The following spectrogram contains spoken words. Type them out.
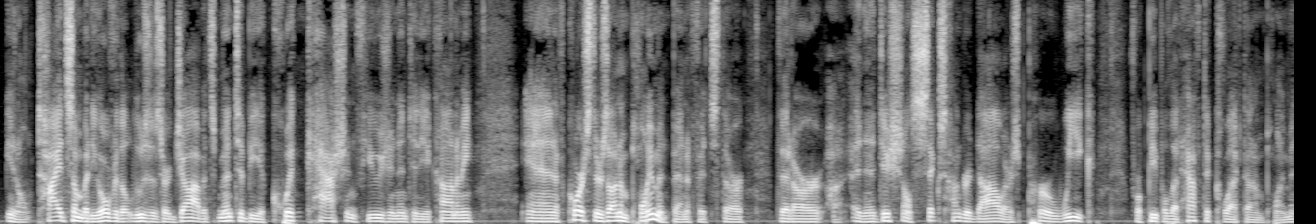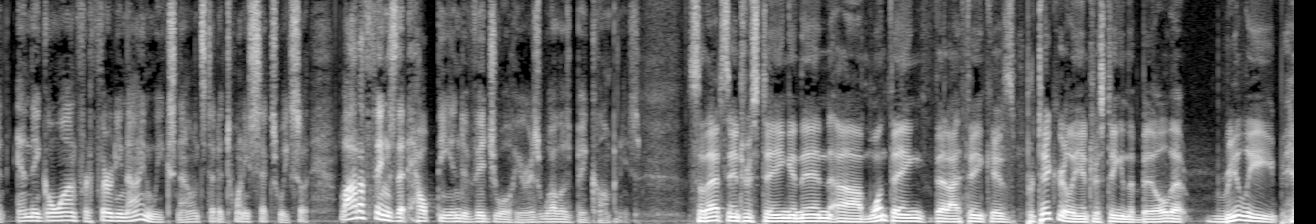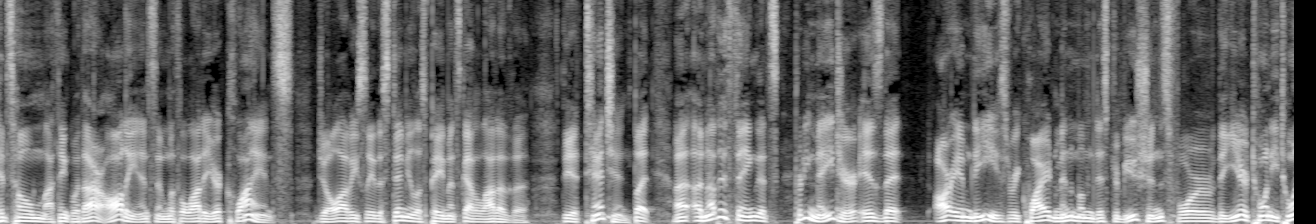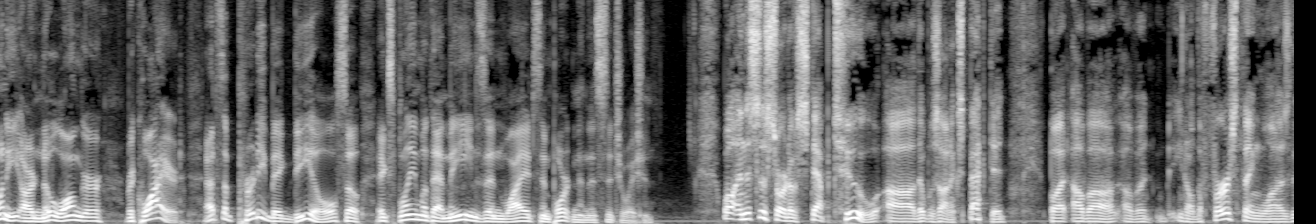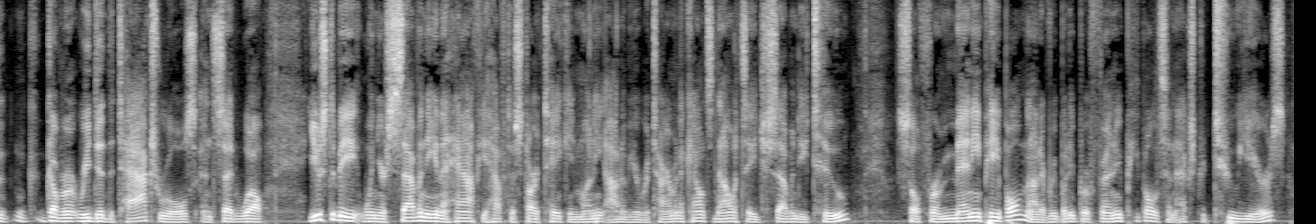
you know, tide somebody over that loses their job. It's meant to be a quick cash infusion into the economy. And of course, there's unemployment benefits that are, that are uh, an additional $600 per week for people that have to collect unemployment. And they go on for 39 weeks now instead of 26 weeks. So a lot of things that help the individual here as well as big companies. So that's interesting. And then um, one thing that I think is particularly interesting in the bill that really hits home, I think, with our audience and with a lot of your clients, Joel. Obviously, the stimulus payments got a lot of the, the attention. But uh, another thing that's pretty major is that RMDs, required minimum distributions for the year 2020, are no longer required. That's a pretty big deal. So, explain what that means and why it's important in this situation. Well, and this is sort of step two uh, that was unexpected, but of a of a you know the first thing was the government redid the tax rules and said, well, used to be when you're 70 and a half, you have to start taking money out of your retirement accounts. Now it's age 72. So for many people, not everybody, but for many people, it's an extra two years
